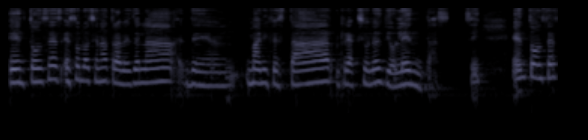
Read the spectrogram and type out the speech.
Entonces, eso lo hacían a través de la de mm, manifestar reacciones violentas, ¿sí? Entonces,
